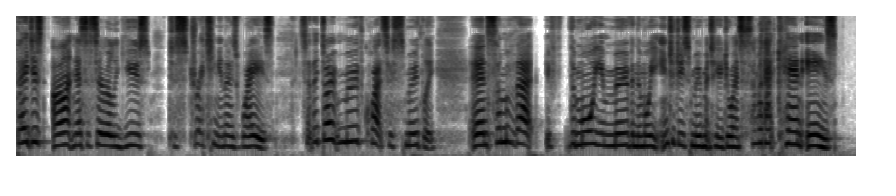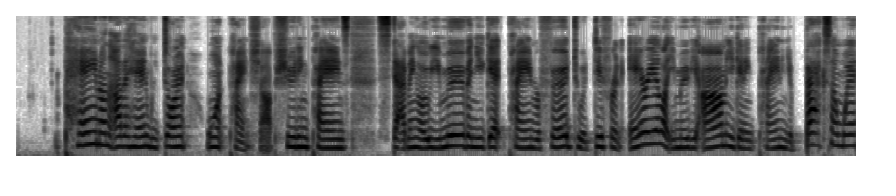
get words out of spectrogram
they just aren't necessarily used to stretching in those ways. So they don't move quite so smoothly. And some of that, if the more you move and the more you introduce movement to your joints, some of that can ease. Pain, on the other hand, we don't want pain. Sharp shooting pains, stabbing, or you move and you get pain referred to a different area, like you move your arm and you're getting pain in your back somewhere.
